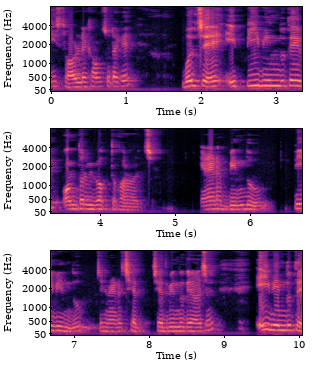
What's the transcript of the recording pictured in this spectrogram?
এই সরল রেখাংশটাকে বলছে এই পি বিন্দুতে অন্তর্বিভক্ত করা হচ্ছে। এখানে একটা বিন্দু পি বিন্দু, যেখানে একটা ছেদ ছেদ বিন্দু দেওয়া হয়েছে, এই বিন্দুতে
